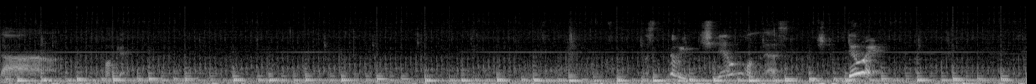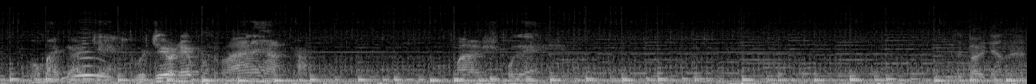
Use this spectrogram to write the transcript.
Nah, Let's go be chill on this. Just do it. Oh my god, Jack. We're doing it from right now. My spaghetti. There's a boat down there.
